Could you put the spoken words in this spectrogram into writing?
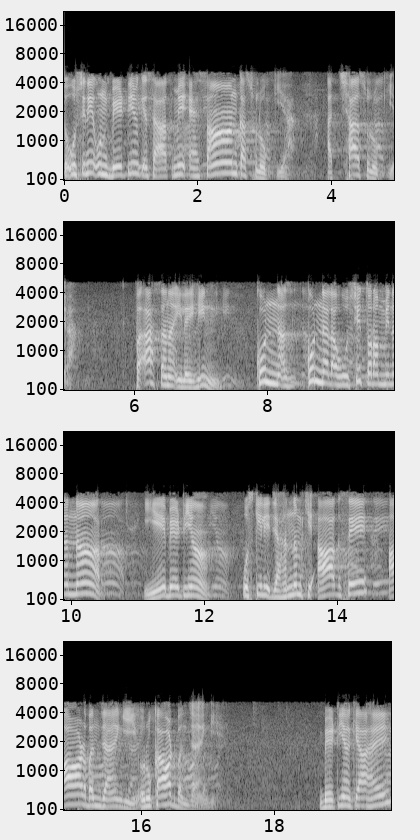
तो उसने उन बेटियों के साथ में एहसान का सलूक किया अच्छा सलूक किया। फ़ाहसना इलहिन कुन्न लहू सितरम मिनन्नार ये बेटियाँ, उसके लिए जहन्नम की आग से आड़ बन जाएँगी, रुकावट बन जाएँगी। बेटियाँ क्या है?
